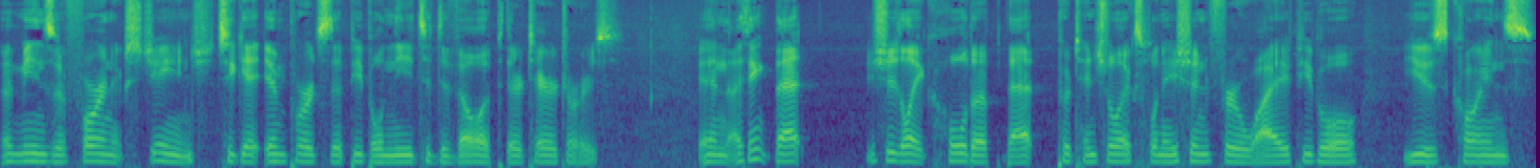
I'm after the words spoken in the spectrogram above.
a means of foreign exchange to get imports that people need to develop their territories. And I think that you should like hold up that potential explanation for why people use coins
